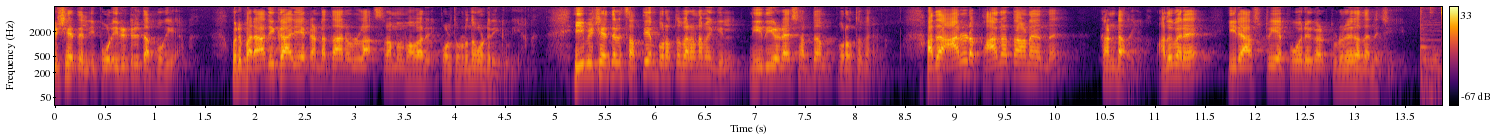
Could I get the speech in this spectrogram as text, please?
വിഷയത്തിൽ ഇപ്പോൾ ഇരുട്ടിൽ തപ്പുകയാണ്. ഒരു പരാതിക്കാരിയെ കണ്ടെത്താനുള്ള ശ്രമം അവർ ഇപ്പോൾ തുടർന്നുകൊണ്ടിരിക്കുകയാണ്. ഈ വിഷയത്തിൽ സത്യം പുറത്തു വരണമെങ്കിൽ നീതിയുടെ ശബ്ദം പുറത്തു വരണം. അത് ആരുടെ ഭാഗത്താണ് എന്ന് കണ്ടറിയണം. അതുവരെ ഈ രാഷ്ട്രീയ പോരുകൾ തുടരുക തന്നെ ചെയ്യും.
